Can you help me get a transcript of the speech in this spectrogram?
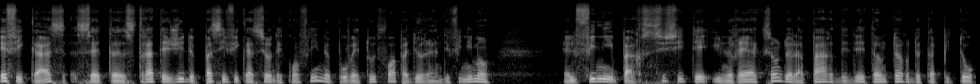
Efficace, cette stratégie de pacification des conflits ne pouvait toutefois pas durer indéfiniment. Elle finit par susciter une réaction de la part des détenteurs de capitaux,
